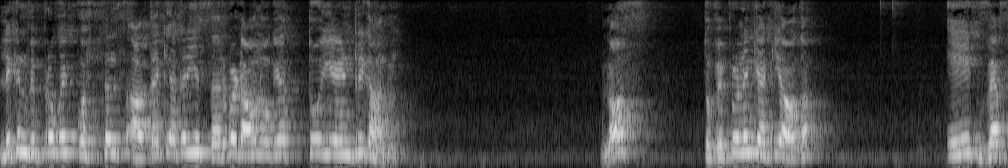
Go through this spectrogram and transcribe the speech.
लेकिन विप्रो को एक क्वेश्चन आता है कि अगर ये सर्वर डाउन हो गया तो ये एंट्री कहाँ गई? लॉस तो विप्रो ने क्या किया होगा? एक वेब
